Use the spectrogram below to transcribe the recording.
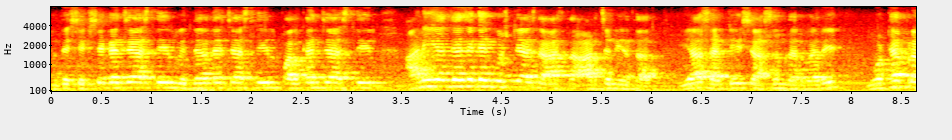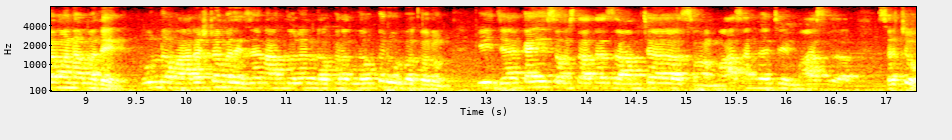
मग ते शिक्षकाचे असतील विद्यार्थ्याचे असतील पालकांचे असतील आणि या ज्या ज्या काही गोष्टी असतात असतात अडचणी येतात यासाठी शासन दरबारी मोठ्या प्रमाणामध्ये पूर्ण महाराष्ट्रामध्ये जन आंदोलन लवकरात लवकर उभं करून की ज्या काही संस्था आता आमच्या महासंघाचे महास सचिव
